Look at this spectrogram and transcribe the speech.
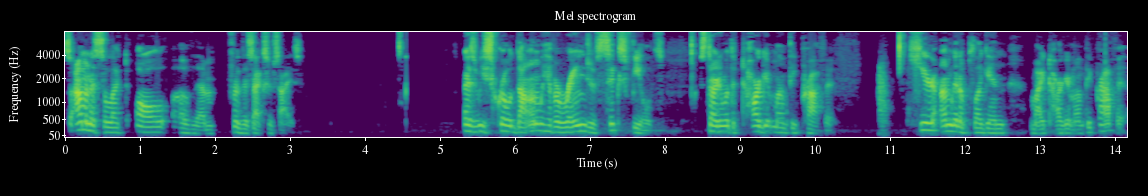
So I'm going to select all of them for this exercise. As we scroll down, we have a range of six fields, starting with the target monthly profit. Here, I'm going to plug in my target monthly profit.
